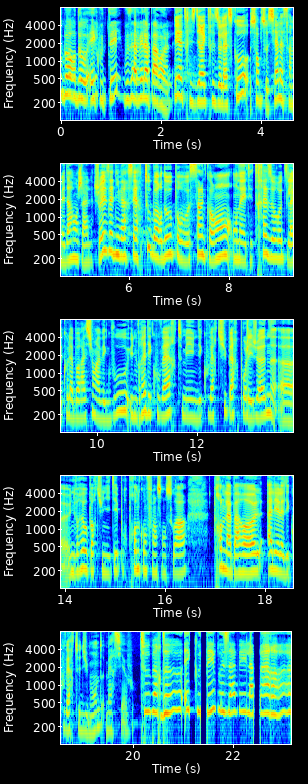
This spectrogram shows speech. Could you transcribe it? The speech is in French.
Tout Bordeaux, écoutez, vous avez la parole. Béatrice, directrice de l'ASCO, centre social à Saint-Médard-en-Jalles. Joyeux anniversaire Tout Bordeaux pour vos 5 ans. On a été très heureux de la collaboration avec vous. Une vraie découverte, mais une découverte super pour les jeunes. Euh, une vraie opportunité pour prendre confiance en soi, prendre la parole, aller à la découverte du monde. Merci à vous. Tout Bordeaux, écoutez, vous avez la parole.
